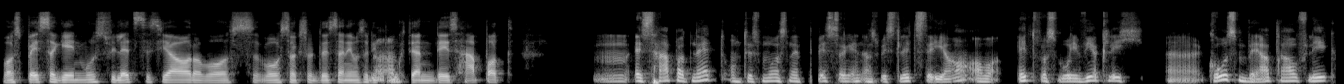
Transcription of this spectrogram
was besser gehen muss wie letztes Jahr oder was, wo sagst du, das sind immer so die ja. Punkte, an denen es hapert, es hapert nicht und es muss nicht besser gehen als das letzte Jahr, aber etwas, wo ich wirklich äh, großen Wert drauf lege,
